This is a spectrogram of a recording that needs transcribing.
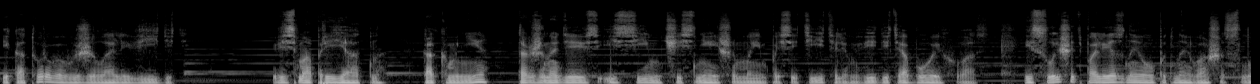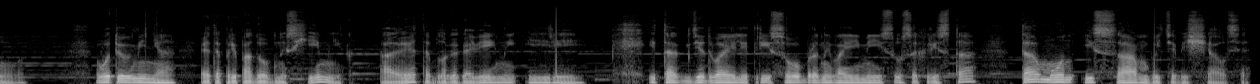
и которого вы желали видеть. Весьма приятно, как мне — также надеюсь и сим честнейшим моим посетителям видеть обоих вас и слышать полезное и опытное ваше слово. Вот и у меня это преподобный схимник, а это благоговейный иерей. Итак, где два или три собраны во имя Иисуса Христа, там он и сам быть обещался,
